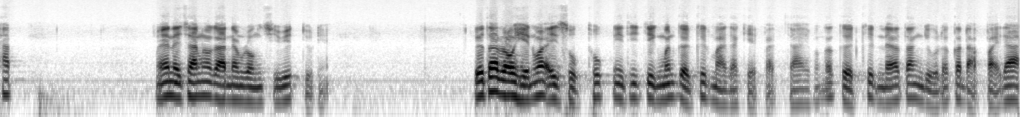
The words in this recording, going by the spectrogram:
ชัดๆ แม้ในชั้นของการดำรงชีวิตอยู่เนี่ย หรือถ้าเราเห็นว่าไอ้สุขทุกข์นี่ที่จริงมันเกิดขึ้นมาจากเหตุปัจจัย มันก็เกิดขึ้นแล้วตั้งอยู่แล้วก็ดับไปได้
